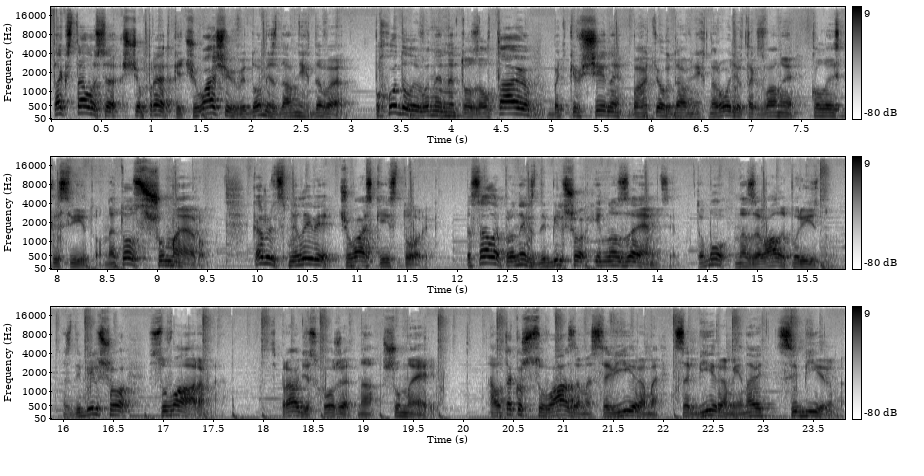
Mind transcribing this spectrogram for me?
Так сталося, що предки чувашів відомі з давніх давен. Походили вони не то з Алтаю, батьківщини багатьох давніх народів так званої колиски світу, не то з Шумеру. Кажуть сміливі чувашські історики. Писали про них здебільшого іноземці, тому називали по-різному. Здебільшого суварами, справді схоже на шумерів. А також сувазами, савірами, сабірами і навіть сибірами.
